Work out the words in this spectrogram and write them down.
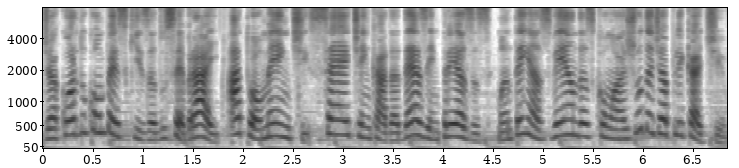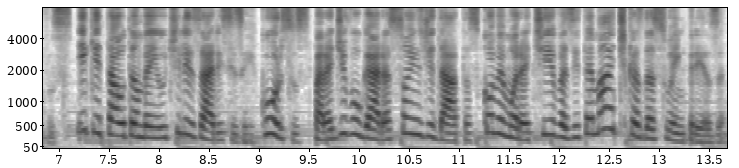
De acordo com pesquisa do Sebrae, atualmente 7 em cada 10 empresas mantêm as vendas com a ajuda de aplicativos. E que tal também utilizar esses recursos para divulgar ações de datas comemorativas e temáticas da sua empresa?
